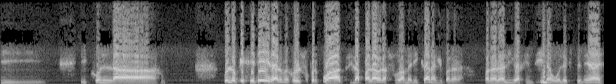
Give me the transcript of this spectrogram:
y, y con la con lo que genera a lo mejor el Super 4 y la palabra sudamericana que para para la Liga Argentina o el ex TNA es,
